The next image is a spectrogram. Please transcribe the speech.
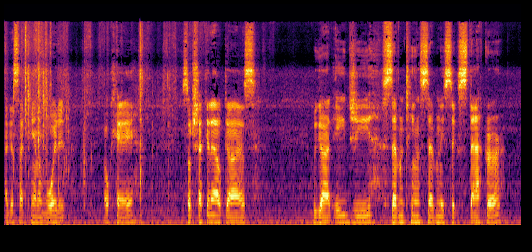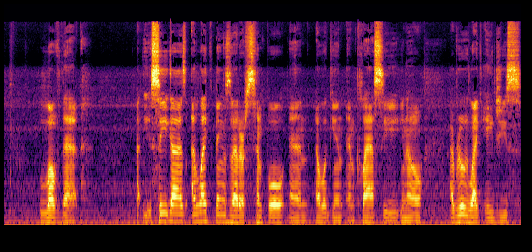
I guess I can't avoid it. Okay, so check it out, guys. We got AG 1776 stacker love that. Uh, you see guys i like things that are simple and elegant and classy you know. I really like ag's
